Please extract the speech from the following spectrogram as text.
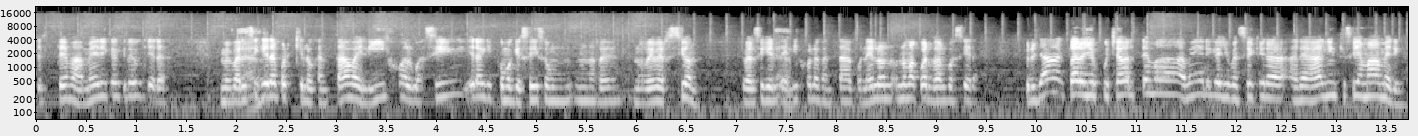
del tema América, creo que era. Me parece que era porque lo cantaba el hijo, algo así, era que como que se hizo un- una, re- una reversión. Me parece que el hijo lo cantaba con él, o no, no me acuerdo, algo así era. Pero ya, claro, yo escuchaba el tema América, yo pensé que era, era alguien que se llamaba América.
